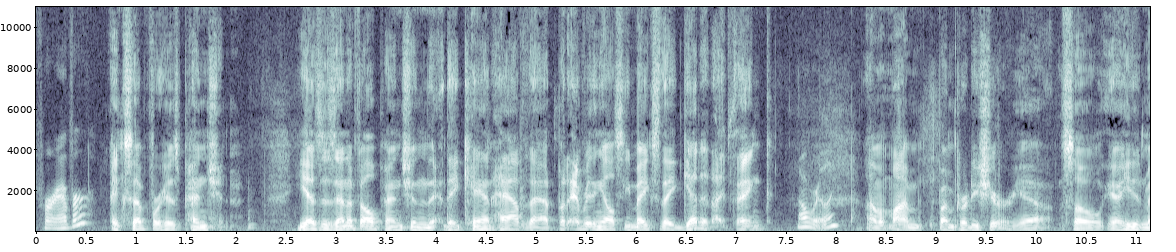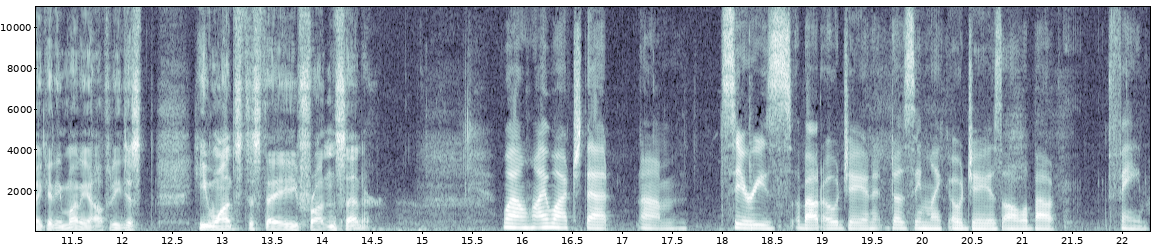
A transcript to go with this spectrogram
Forever? Except for his pension. He has his NFL pension. They- They can't have that, but everything else he makes, they get it. I think. Oh, really? I'm, I'm, I'm pretty sure. Yeah. So yeah, he didn't make any money off it. He just he wants to stay front and center. Well, I watched that um, series about OJ, and it does seem like OJ is all about fame.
